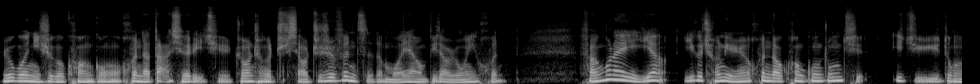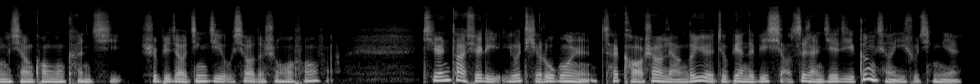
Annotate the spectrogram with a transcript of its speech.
如果你是个矿工，混到大学里去，装成个小知识分子的模样，比较容易混。反过来也一样，一个城里人混到矿工中去，一举一动向矿工看齐，是比较经济有效的生活方法。既然大学里有铁路工人，才考上两个月就变得比小资产阶级更像艺术青年，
